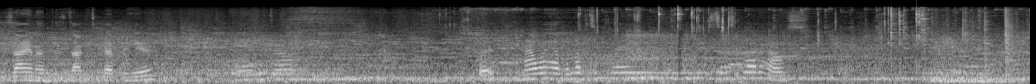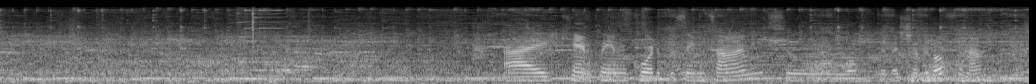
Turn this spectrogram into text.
design on this Dr. Pepper here. And, um, but now I have enough to play some Splatterhouse. I can't play and record at the same time, so I'm gonna shut it off for now.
